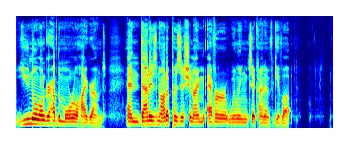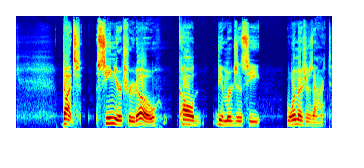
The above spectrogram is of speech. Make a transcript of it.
you no longer have the moral high ground. And that is not a position I'm ever willing to kind of give up. But Senior Trudeau called the Emergency War Measures Act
